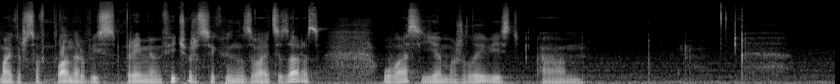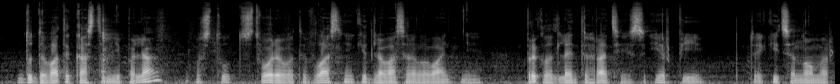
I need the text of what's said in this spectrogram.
Microsoft Planner with Premium Features, як він називається зараз, у вас є можливість ем, додавати кастомні поля, ось тут створювати власні, які для вас релевантні. Наприклад, для інтеграції з ERP, тобто який це номер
